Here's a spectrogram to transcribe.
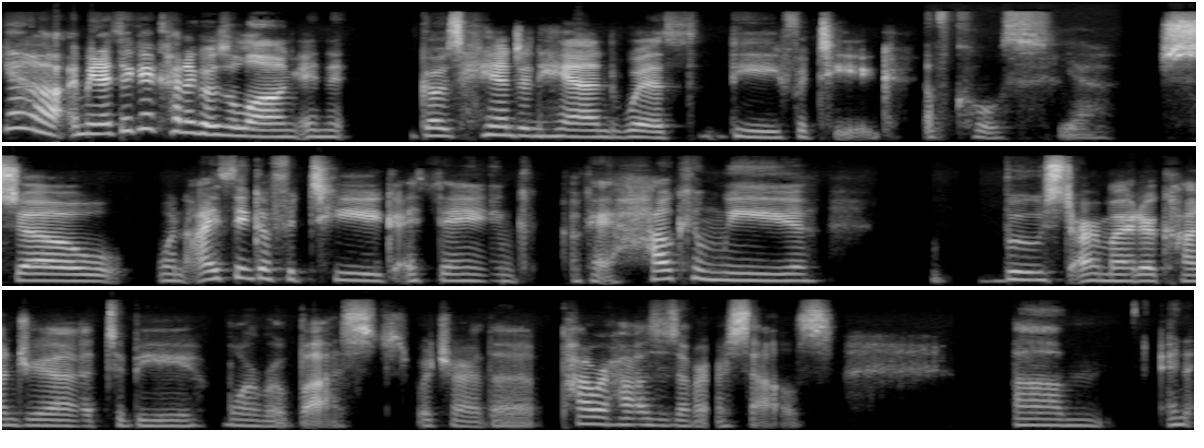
Yeah. I mean, I think it kind of goes along and it goes hand in hand with the fatigue. Of course, yeah. So when I think of fatigue, I think, okay, how can we boost our mitochondria to be more robust, which are the powerhouses of our cells? Um, and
